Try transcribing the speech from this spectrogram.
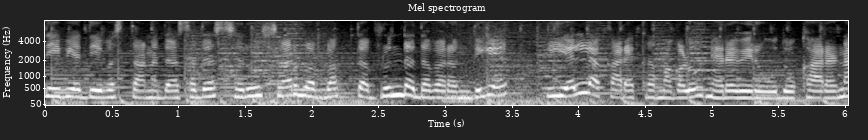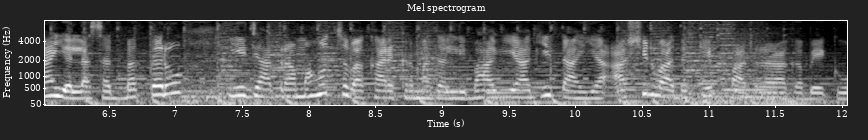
ದೇವಿಯ ದೇವಸ್ಥಾನದ ಸದಸ್ಯರು ಸರ್ವ ಭಕ್ತ ವೃಂದದವರೊಂದಿಗೆ ಈ ಎಲ್ಲ ಕಾರ್ಯಕ್ರಮಗಳು ನೆರವೇರುವುದು ಕಾರಣ. ಎಲ್ಲ ಸದ್ಭಕ್ತರು ಈ ಜಾತ್ರಾ ಮಹೋತ್ಸವ ಕಾರ್ಯಕ್ರಮದಲ್ಲಿ ಭಾಗಿಯಾಗಿ ತಾಯಿಯ ಆಶೀರ್ವಾದಕ್ಕೆ ಪಾತ್ರರಾಗಬೇಕು.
